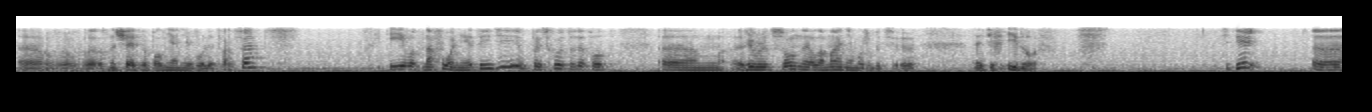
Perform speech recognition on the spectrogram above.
э, означает выполнение воли Творца, и вот на фоне этой идеи происходит вот это вот э, революционное ломание, может быть, э, этих идолов. Теперь э,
